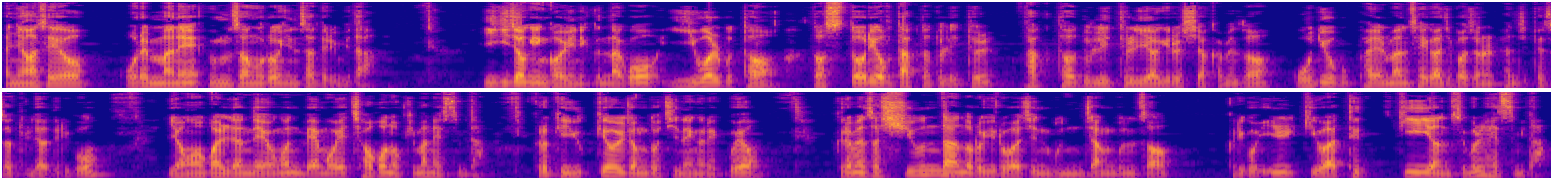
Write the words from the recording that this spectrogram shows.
안녕하세요. 오랜만에 음성으로 인사드립니다. 이기적인 거인이 끝나고 2월부터 The Story of Dr. Dolittle, 닥터 둘리틀 이야기를 시작하면서 오디오북 파일만 세 가지 버전을 편집해서 들려드리고 영어 관련 내용은 메모에 적어 놓기만 했습니다. 그렇게 6개월 정도 진행을 했고요. 그러면서 쉬운 단어로 이루어진 문장 분석, 그리고 읽기와 듣기 연습을 했습니다.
